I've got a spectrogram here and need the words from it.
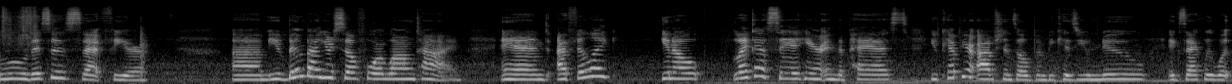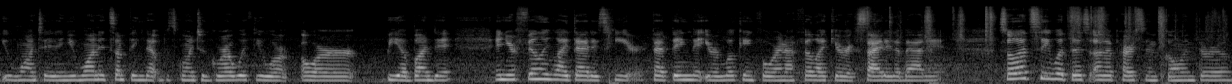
Ooh, this is that fear. Um, you've been by yourself for a long time. And I feel like, you know, like I said here in the past, you kept your options open because you knew exactly what you wanted and you wanted something that was going to grow with you or, or be abundant. And you're feeling like that is here, that thing that you're looking for. And I feel like you're excited about it. So let's see what this other person's going through.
